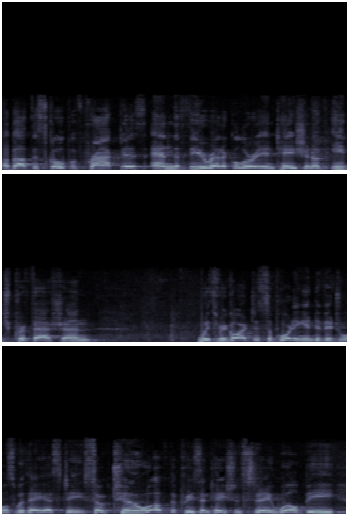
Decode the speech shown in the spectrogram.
about the scope of practice and the theoretical orientation of each profession with regard to supporting individuals with ASD. So two of the presentations today will be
